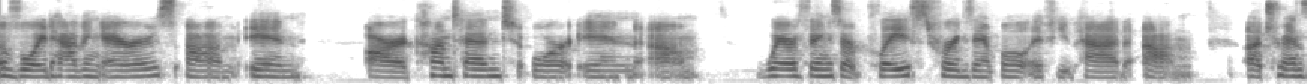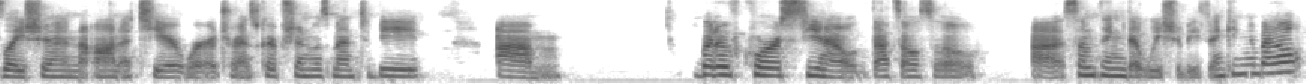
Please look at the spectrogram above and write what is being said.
avoid having errors um, in our content or in um, where things are placed. For example, if you had um, a translation on a tier where a transcription was meant to be. Um, but of course, you know, that's also uh, something that we should be thinking about.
